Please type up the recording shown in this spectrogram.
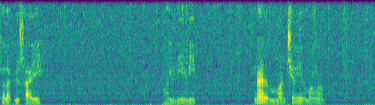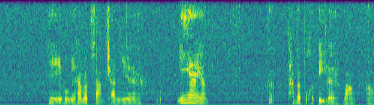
สลับอยู่ใสอ๋ออยู่นี่อยู่นี่ น่าจะประมาณแค่นี้ละมั้งครับ นี่ผมจะทำแบบสามชั้นเนี่ยง่ายๆครับ ก็ทำแบบปกติเลยวางอ้าว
